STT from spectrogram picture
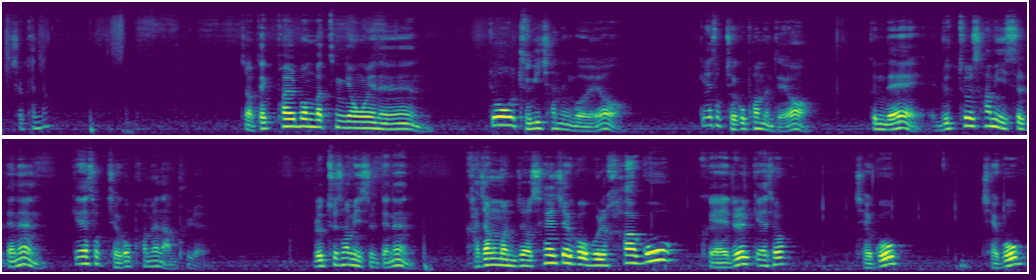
시작했나? 자, 108번 같은 경우에는 또 주기 찾는 거예요. 계속 제곱하면 돼요. 근데 루트 3이 있을 때는 계속 제곱하면 안 풀려요. 루트 3이 있을 때는 가장 먼저 세제곱을 하고 그 애를 계속 제곱, 제곱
